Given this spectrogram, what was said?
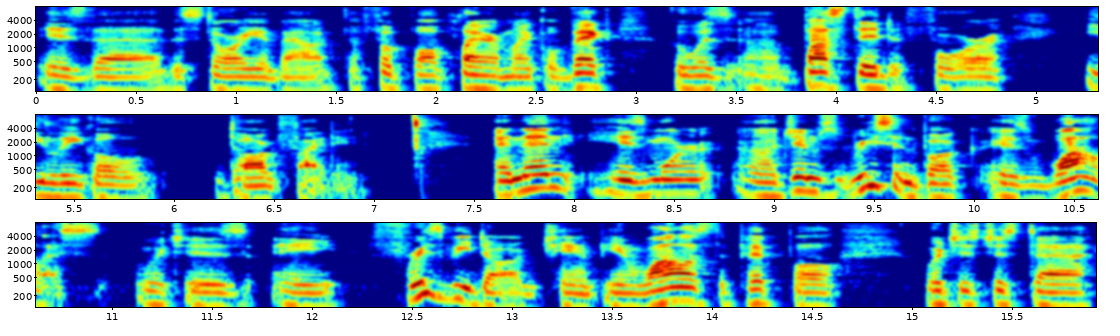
is the, the story about the football player Michael Vick, who was uh, busted for illegal dog fighting. And then his more uh, Jim's recent book is Wallace, which is a frisbee dog champion, Wallace the pit bull, which is just a,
